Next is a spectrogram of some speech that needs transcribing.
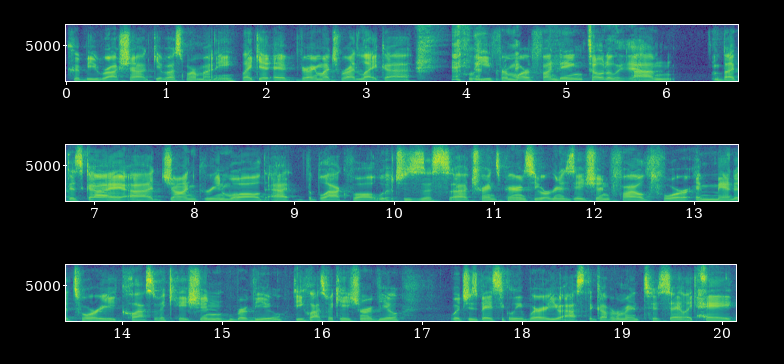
could be Russia, give us more money. Like it, it very much read like a plea for more funding. Totally. Yeah. Um, but this guy, uh, John Greenewald at the Black Vault, which is this uh, transparency organization, filed for a mandatory classification review, declassification review, which is basically where you ask the government to say, like, hey,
